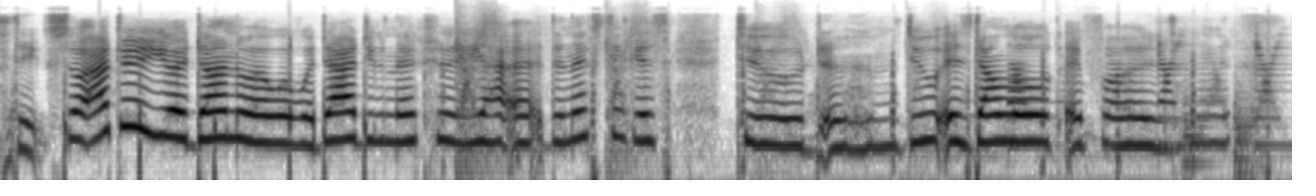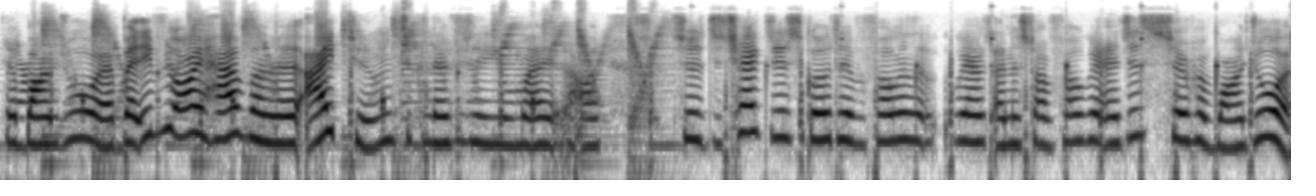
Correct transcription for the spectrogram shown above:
things. So after you're done uh, with that, you can actually, you uh, the next thing is to do is download a uh, Bonjour. But if you already have on uh, iTunes, you can actually you might. Uh, so to check, just go to the programs and install program and just search for Bonjour.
